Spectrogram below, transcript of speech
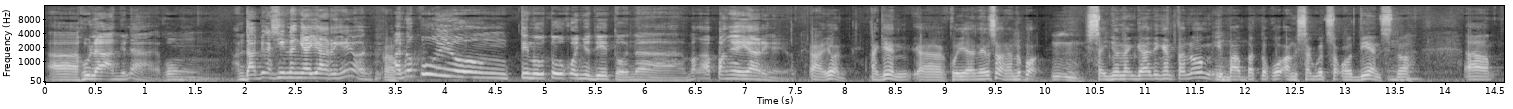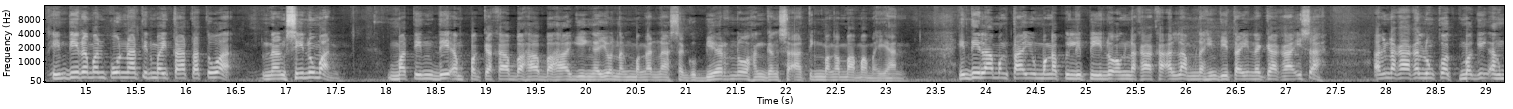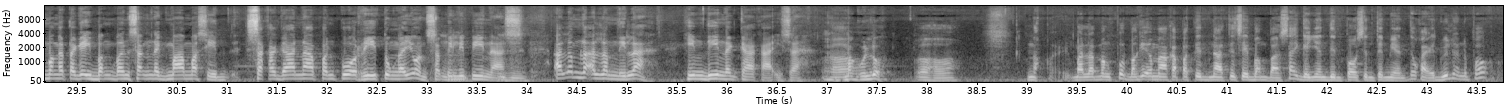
uh, hulaan nila kung ang dami kasi nangyayari ngayon. Ano po yung tinutukoy nyo dito na mga pangyayari ngayon? Ayun. Again, uh, Kuya Nelson, ano po? Sa inyo nang galing ang tanong, ibabato ko ang sagot sa audience. No? Ah, hindi naman po natin may tatatwa ng sino man. Matindi ang pagkakabahabahagi ngayon ng mga nasa gobyerno hanggang sa ating mga mamamayan. Hindi lamang tayong mga Pilipino ang nakakaalam na hindi tayo nagkakaisa. Ang nakakalungkot, maging ang mga taga-ibang bansang nagmamasid sa kaganapan po rito ngayon sa Pilipinas, alam na alam nila, hindi nagkakaisa. Magulo. Oho. Naku, malamang po, bagay ang mga kapatid natin sa ibang bansa, ganyan din po sentimiento. Kaya Edwin, ano po?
